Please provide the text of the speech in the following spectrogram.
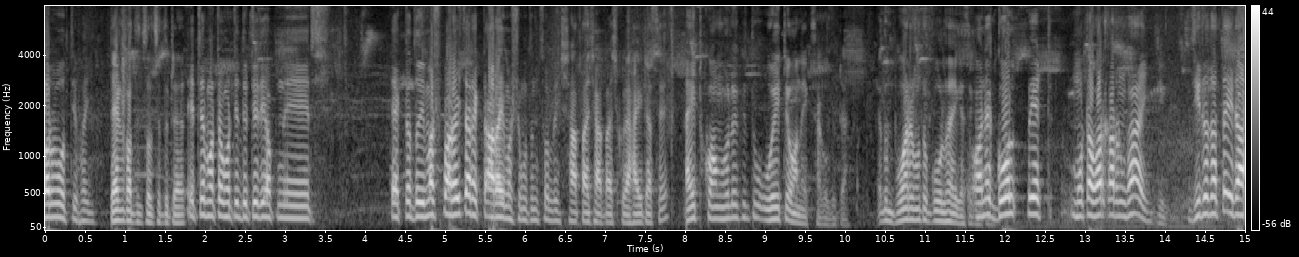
গর্ভবতী ভাই। প্যাকেট কত চলছে দুটার। এটা মোটামুটি দুটোরই আপনার একটা দুই মাস পার হয়েছে আর একটা আড়াই মাসের মতন চলে। সাতাশ আঠাশ করে হাইট আছে। হাইট কম হলে কিন্তু ওয়েটে অনেক ছাগল দুটা। একদম বোয়ারের মতো গোল হয়ে গেছে অনেক গোল পেট মোটা হওয়ার কারণ ভাই। জিরো দাঁতে এটা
